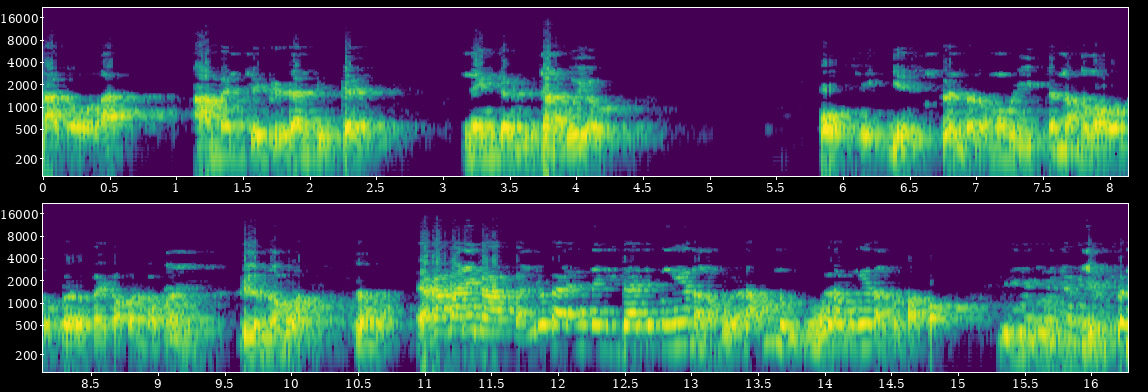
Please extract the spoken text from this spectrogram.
nggak sholat. Amin cegeran juga. Neng dan hujan gue yo. Sih, yes. Kan mau lihat nak menolong untuk baru kayak kapan-kapan. Film apa? Ya kapan kapan? Yo kayak kita tidak ada pengiran. Gue ramu, gue ramu pengiran. Takut. Ya kan,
